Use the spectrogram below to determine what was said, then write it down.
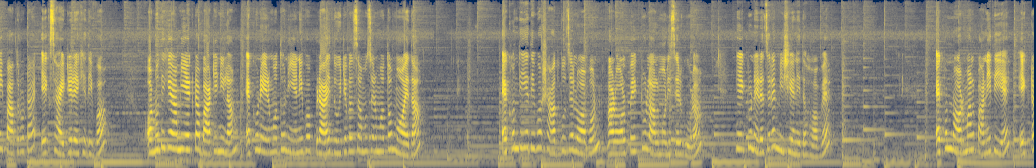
এই পাত্রটা এক সাইডে রেখে দিব। অন্যদিকে আমি একটা বাটি নিলাম। এখন এর মধ্যে নিয়ে নিব প্রায় দুই টেবিল চামচের মতো ময়দা। এখন দিয়ে দিব স্বাদ বুঝে লবণ আর অল্প একটু লাল মরিচের গুঁড়া। একটু নেড়েচেড়ে মিশিয়ে নিতে হবে। এখন নর্মাল পানি দিয়ে একটা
